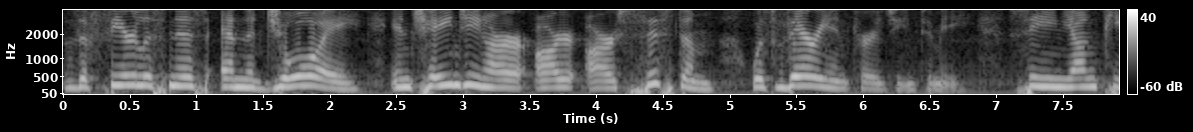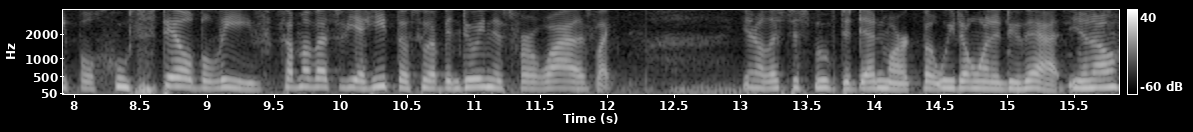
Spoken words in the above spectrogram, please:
the fearlessness and the joy in changing our, our, our system was very encouraging to me. Seeing young people who still believe, some of us viejitos who have been doing this for a while, is like, you know, let's just move to Denmark, but we don't want to do that, you know?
